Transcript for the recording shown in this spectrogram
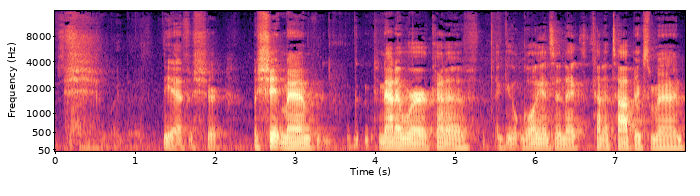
It's a lot of niggas like yeah, for sure. But shit, man. Now that we're kind of going into the next kind of topics, man.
